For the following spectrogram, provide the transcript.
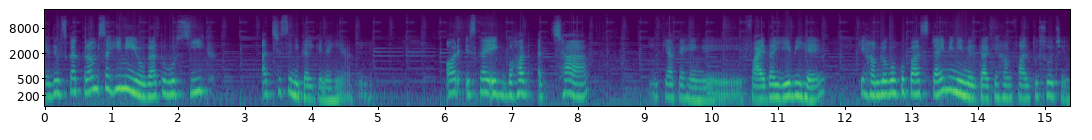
यदि उसका क्रम सही नहीं होगा तो वो सीख अच्छे से निकल के नहीं आती है। और इसका एक बहुत अच्छा क्या कहेंगे, फ़ायदा ये भी है कि हम लोगों को पास टाइम ही नहीं मिलता कि हम फालतू सोचें।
